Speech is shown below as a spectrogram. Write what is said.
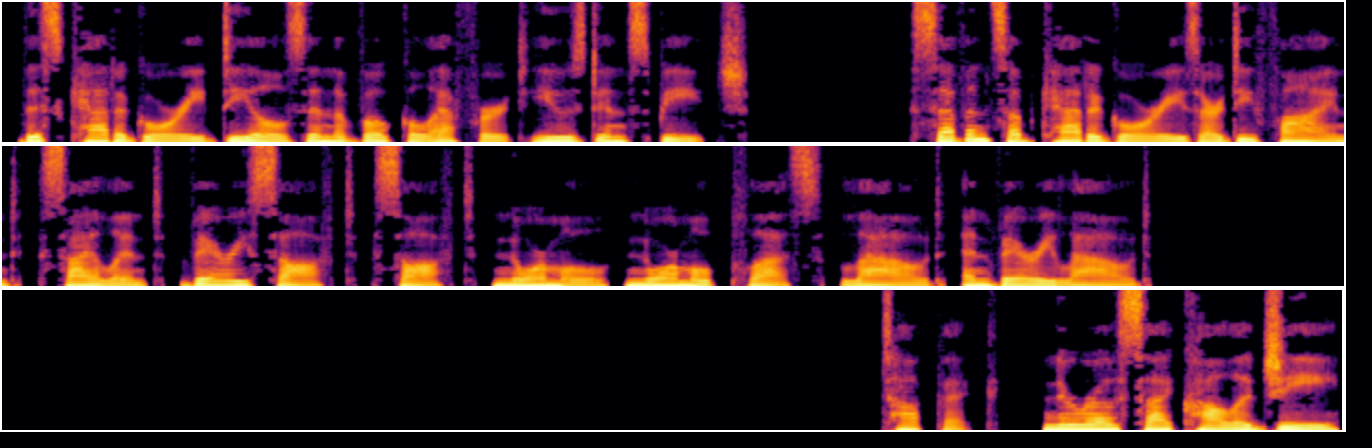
– This category deals in the vocal effort used in speech. Seven subcategories are defined, silent, very soft, soft, normal, normal plus, loud, and very loud. Neuropsychology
